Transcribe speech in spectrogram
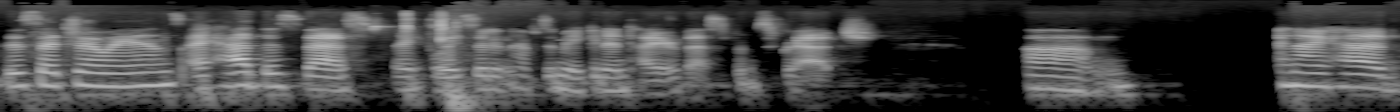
this at Joann's. I had this vest, thankfully, so I didn't have to make an entire vest from scratch. Um, and I had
